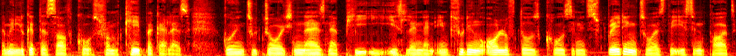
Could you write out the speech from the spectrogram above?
I mean, look at the south coast from Cape Agulhas going to George, Knysna, PE, East London, including all of those coasts, and it's spreading towards the eastern parts.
